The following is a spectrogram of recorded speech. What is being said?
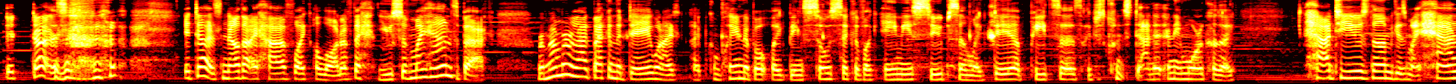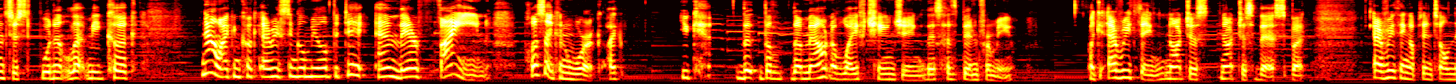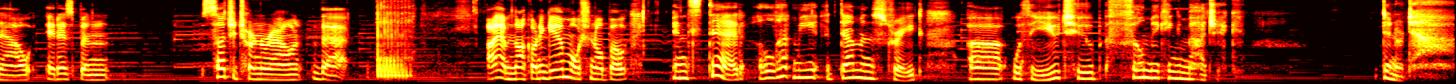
it does. it does. Now that I have like a lot of the use of my hands back. Remember back back in the day when I, I complained about like being so sick of like Amy's soups and like Daiya pizzas. I just couldn't stand it anymore because I had to use them because my hands just wouldn't let me cook. Now I can cook every single meal of the day and they're fine. Plus I can work. Like you can't the, the, the amount of life changing this has been for me. Like everything, not just not just this, but everything up until now, it has been such a turnaround that I am not going to get emotional about. Instead, let me demonstrate uh, with YouTube filmmaking magic. Dinner time.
